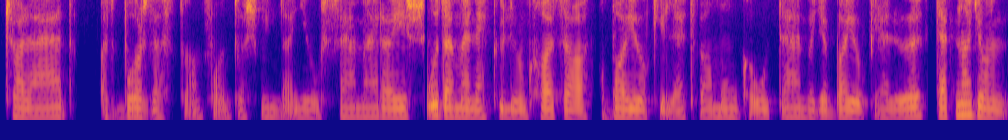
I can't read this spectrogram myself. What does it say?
Család, az borzasztóan fontos mindannyiunk számára, és oda menekülünk haza a bajok, illetve a munka után, vagy a bajok elől. Tehát nagyon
